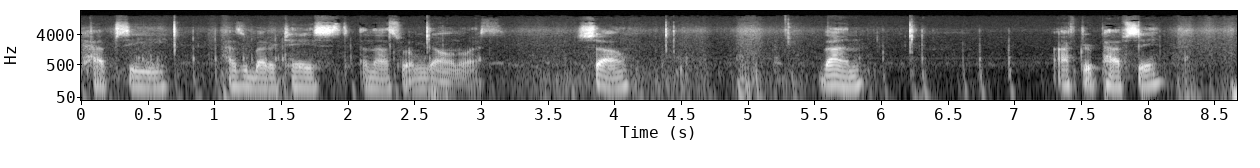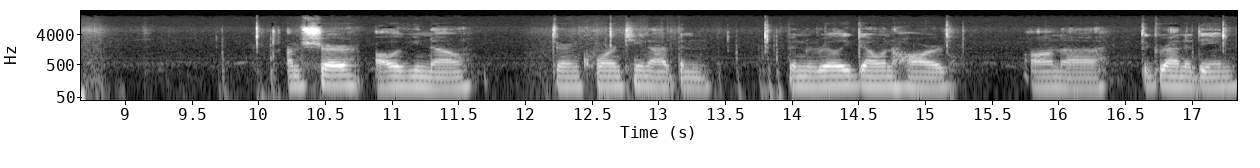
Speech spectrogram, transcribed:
Pepsi has a better taste, and that's what I'm going with. So, then, after Pepsi, I'm sure all of you know, during quarantine, I've been been really going hard on uh, the grenadine.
